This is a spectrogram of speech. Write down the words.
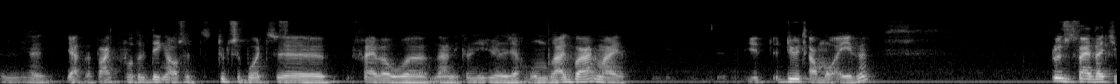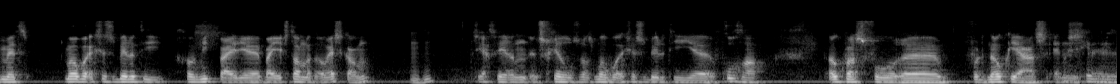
En, uh, ja, dat maakt bijvoorbeeld ook dingen als het toetsenbord vrijwel, nou ik kan niet willen zeggen onbruikbaar, maar het, duurt allemaal even. Plus het feit dat je met mobile accessibility gewoon niet bij je, bij je standaard OS kan. Mm -hmm. Het is echt weer een, een schil zoals mobile accessibility uh, vroeger ook was voor, uh, voor de Nokia's. En, uh,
